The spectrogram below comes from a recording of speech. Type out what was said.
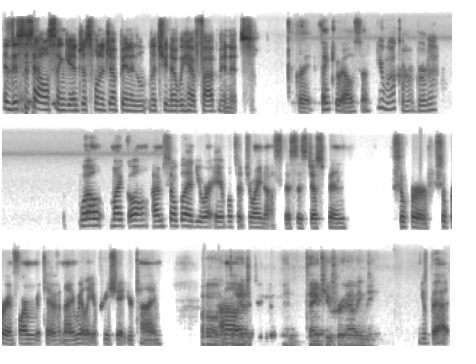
And this is Allison again. Just want to jump in and let you know we have five minutes. Great. Thank you, Allison. You're welcome, Roberta. Well, Michael, I'm so glad you were able to join us. This has just been super, super informative, and I really appreciate your time. Oh, I'm um, glad to do it, and thank you for having me. You bet.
